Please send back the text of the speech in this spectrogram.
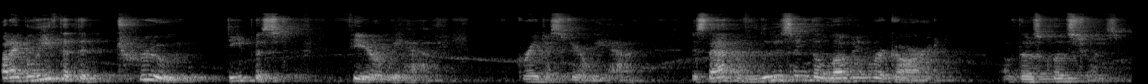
But I believe that the true, deepest fear we have, the greatest fear we have, is that of losing the loving regard of those close to us,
